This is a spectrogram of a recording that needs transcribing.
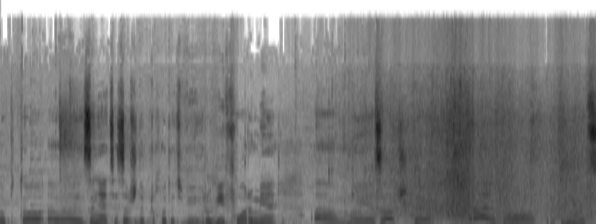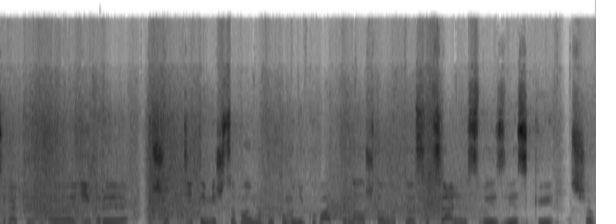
Тобто е, заняття завжди проходять в ігровій формі. Е, Ми завжди граємо, придумуємо всілякі е, ігри, щоб діти між собою могли комунікувати, налаштовувати соціальні свої зв'язки, щоб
